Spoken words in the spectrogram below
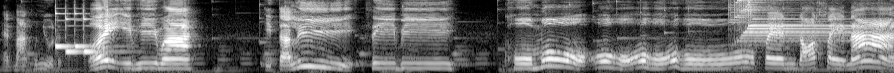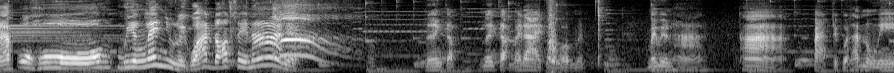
แอดบาร์คุณหยุดเฮ้ย EP มา อิตาลี CB โคโมโอ้โห โอ้โห โอ้โห เป็นดอสเซนาครับ โอ้โห มึงยังเล่นอยู่เลยวะดอสเซนาเนี่ย เล่นกับเล่นกลับไม่ได้ถือว่าไม่ไม่มีปัญหา ถ้า80กว่าท่านตรงนี้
